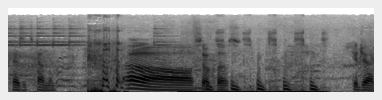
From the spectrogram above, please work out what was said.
Because it's coming. Oh, so close. Good job.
